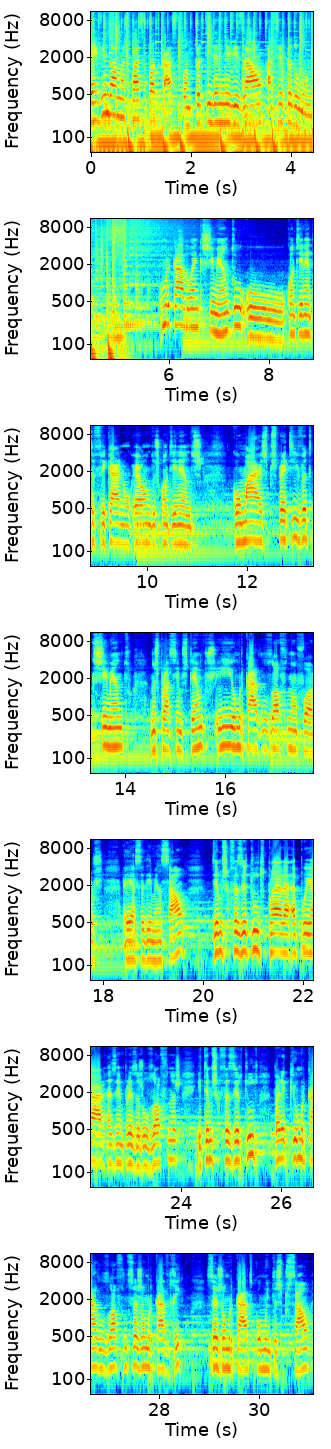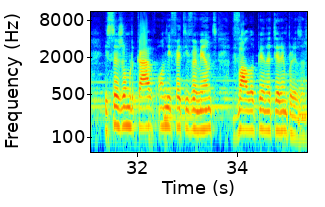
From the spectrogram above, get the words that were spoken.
Bem-vindo ao meu espaço podcast, onde partilho a minha visão acerca do mundo. O mercado em crescimento, o continente africano é um dos continentes com mais perspectiva de crescimento nos próximos tempos e o mercado lusófono não foge a essa dimensão. Temos que fazer tudo para apoiar as empresas lusófonas e temos que fazer tudo para que o mercado lusófono seja um mercado rico, seja um mercado com muita expressão e seja um mercado onde efetivamente vale a pena ter empresas.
